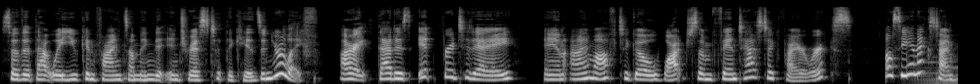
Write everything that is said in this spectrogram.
so that that way you can find something that interests the kids in your life. All right, that is it for today. And I'm off to go watch some fantastic fireworks. I'll see you next time.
